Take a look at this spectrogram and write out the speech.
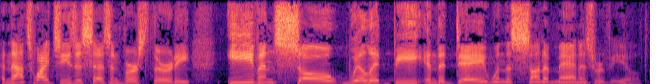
And that's why Jesus says in verse 30, even so will it be in the day when the Son of Man is revealed.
